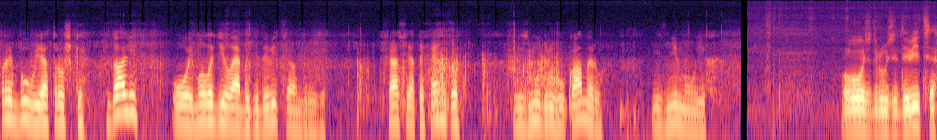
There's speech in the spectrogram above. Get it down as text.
Прибув я трошки далі. Ой, молоді лебеді, дивіться, друзі. Зараз я тихенько візьму другу камеру і зніму їх. Ось, друзі, дивіться.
